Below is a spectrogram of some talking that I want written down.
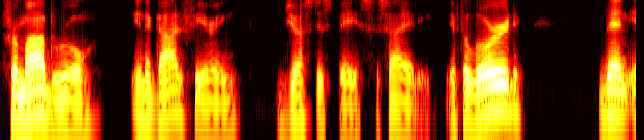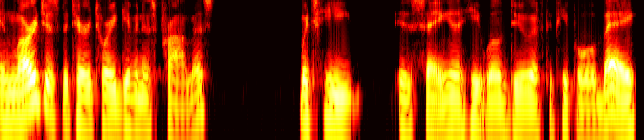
for mob rule in a god-fearing justice-based society. If the lord then enlarges the territory given as promised which he is saying that he will do if the people obey,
